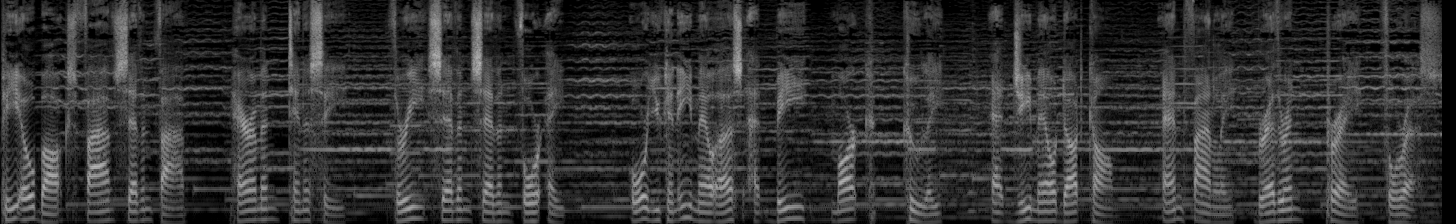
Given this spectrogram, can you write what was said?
P.O. Box 575, Harriman, Tennessee 37748. Or you can email us at bmarkcooley at gmail.com. And finally, brethren, pray for us.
